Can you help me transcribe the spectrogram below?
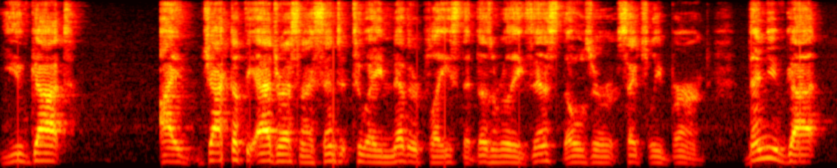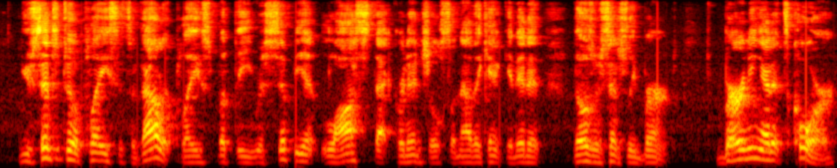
You've got I jacked up the address and I sent it to another place that doesn't really exist. Those are essentially burned. Then you've got you sent it to a place, it's a valid place, but the recipient lost that credential, so now they can't get in it. Those are essentially burned. Burning at its core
